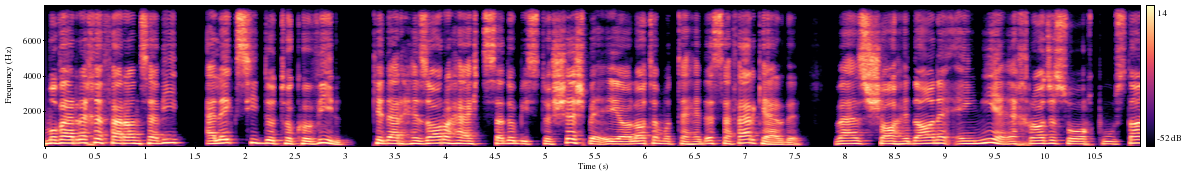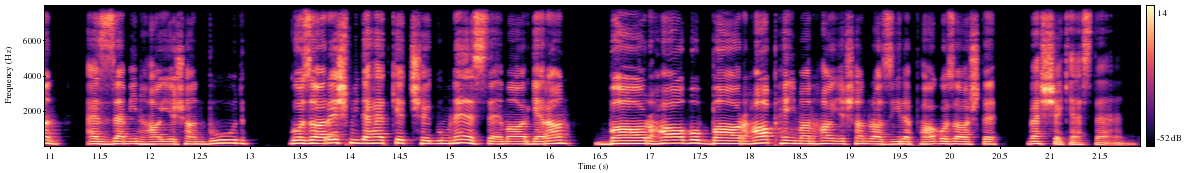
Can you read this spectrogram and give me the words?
مورخ فرانسوی الکسی دوتوکوویل که در 1826 به ایالات متحده سفر کرده و از شاهدان عینی اخراج سرخپوستان از زمینهایشان بود گزارش می دهد که چگونه استعمارگران بارها و بارها پیمانهایشان را زیر پا گذاشته و شکسته اند.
